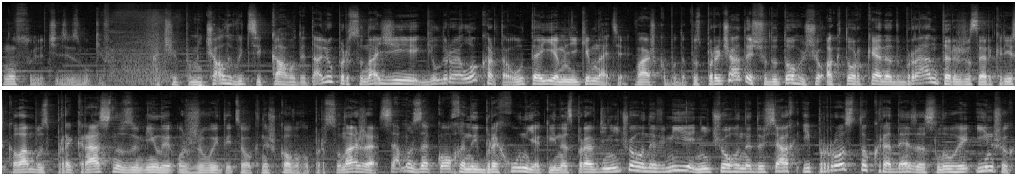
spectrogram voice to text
Ну, судячи зі звуків. А чи помічали ви цікаву деталь у персонажі Гілдероя Локхарта у таємній кімнаті? Важко буде посперечати щодо того, що актор Кеннет Бран та режисер Кріс Коламбус прекрасно зуміли оживити цього книжкового персонажа. Самозакоханий брехун, який насправді нічого не вміє, нічого не досяг і просто краде заслуги інших.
